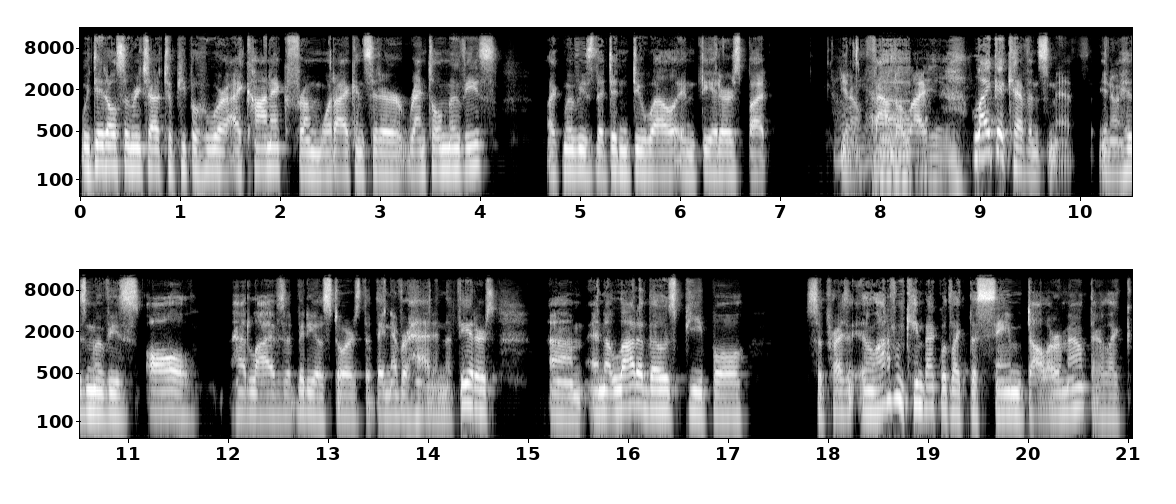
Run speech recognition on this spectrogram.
We did also reach out to people who were iconic from what I consider rental movies, like movies that didn't do well in theaters, but you know, Oh, yeah. found a Ah, life. yeah. Like a Kevin Smith. You know, his movies all had lives at video stores that they never had in the theaters. Um, and a lot of those people, surprisingly, a lot of them came back with like the same dollar amount. They're like,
